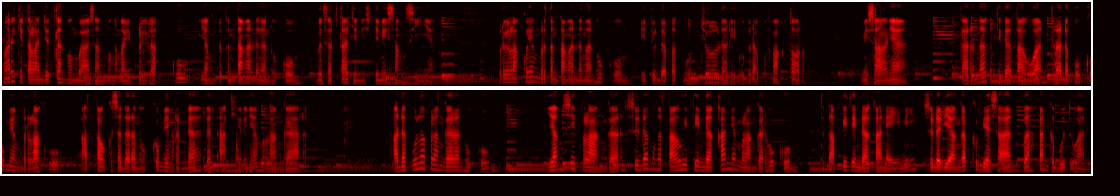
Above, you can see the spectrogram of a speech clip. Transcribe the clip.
Mari kita lanjutkan pembahasan mengenai perilaku yang bertentangan dengan hukum beserta jenis-jenis sanksinya. Perilaku yang bertentangan dengan hukum itu dapat muncul dari beberapa faktor. Misalnya, karena ketidaktahuan terhadap hukum yang berlaku atau kesadaran hukum yang rendah dan akhirnya melanggar. Ada pula pelanggaran hukum yang si pelanggar sudah mengetahui tindakan yang melanggar hukum, tetapi tindakannya ini sudah dianggap kebiasaan bahkan kebutuhan.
